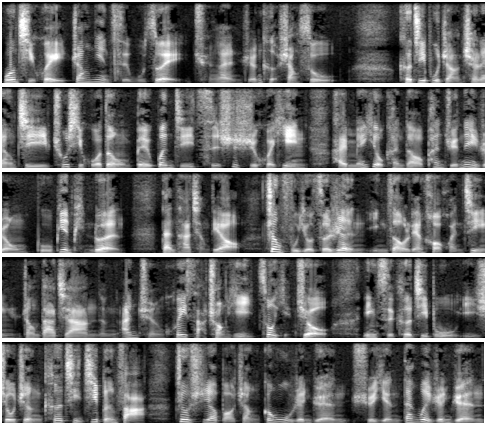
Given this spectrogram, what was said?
翁启慧、张念慈无罪，全案仍可上诉。科技部长陈良基出席活动，被问及此事时回应，还没有看到判决内容，不便评论。但他强调，政府有责任营造良好环境，让大家能安全挥洒创意做研究。因此，科技部已修正科技基本法，就是要保障公务人员、学研单位人员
